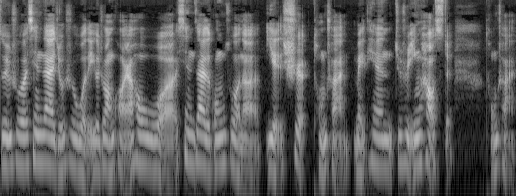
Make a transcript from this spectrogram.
所以说现在就是我的一个状况，然后我现在的工作呢也是同传，每天就是 in house 的同传，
